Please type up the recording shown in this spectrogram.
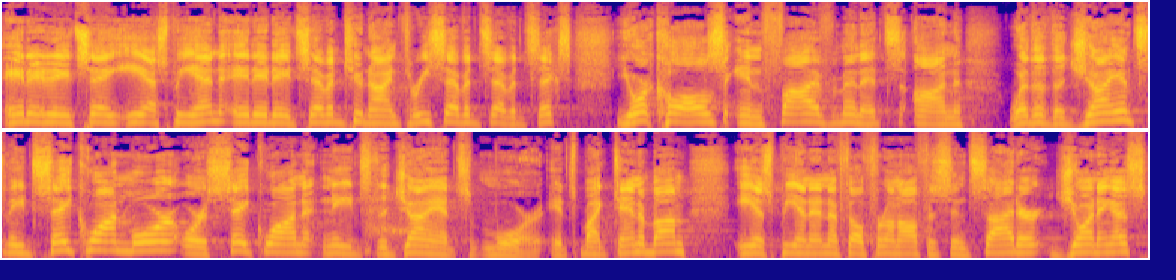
888 say ESPN, 888 729 3776. Your calls in five minutes on whether the Giants need Saquon more or Saquon needs the Giants more. It's Mike Tannenbaum, ESPN NFL front office insider, joining us.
